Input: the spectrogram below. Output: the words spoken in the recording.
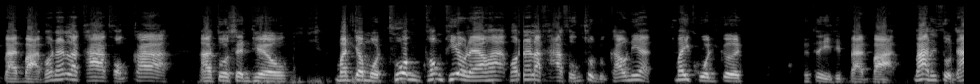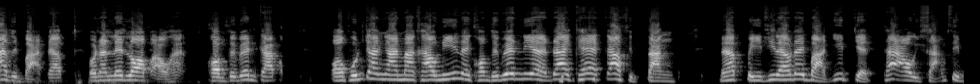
48 บาท เพราะนั้นราคาของกาตัวเซนเทลมันจะหมดช่วงท่องเที่ยวแล้วฮะเพราะนั้นราคาสูงสุดของเขาเนี่ยไม่ควรเกิน 48 บาท มากที่สุด 50 บาทครับเพราะนั้นเล่นรอบเอาฮะคอมเซเว่นครับออกผลการงานมาคราวนี้ในคอมเซเว่นเนี่ยได้แค่ 90 ตังค์ นะปีที่แล้วได้บาท 27 ถ้าเอาอีก 30 บ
